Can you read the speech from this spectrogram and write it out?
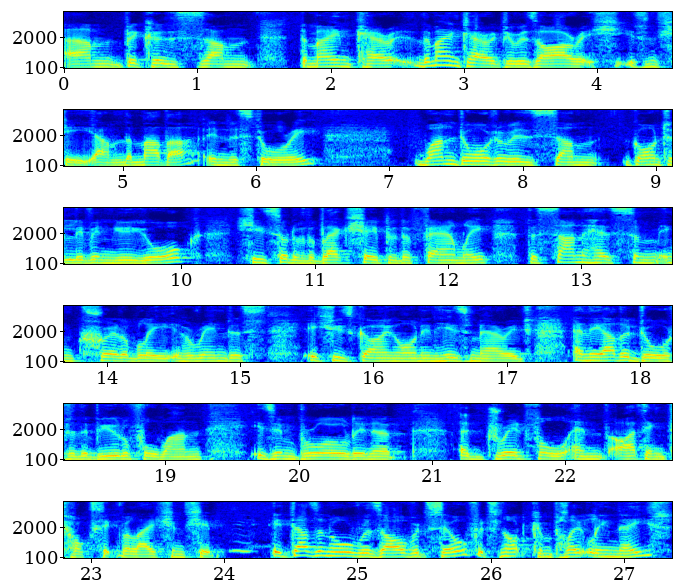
um, because um, the main char- the main character is Irish, isn't she? Um, the mother in the story. One daughter has um, gone to live in New York. She's sort of the black sheep of the family. The son has some incredibly horrendous issues going on in his marriage. And the other daughter, the beautiful one, is embroiled in a, a dreadful and I think toxic relationship. It doesn't all resolve itself, it's not completely neat.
